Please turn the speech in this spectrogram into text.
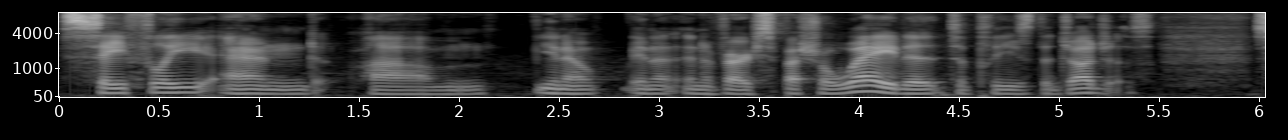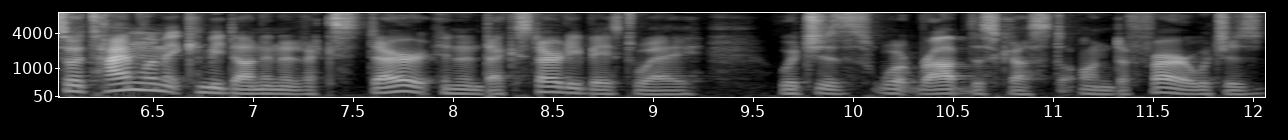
safely and um, you know, in a, in a very special way to, to please the judges. So a time limit can be done in a, dexter- in a dexterity based way, which is what Rob discussed on defer, which is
